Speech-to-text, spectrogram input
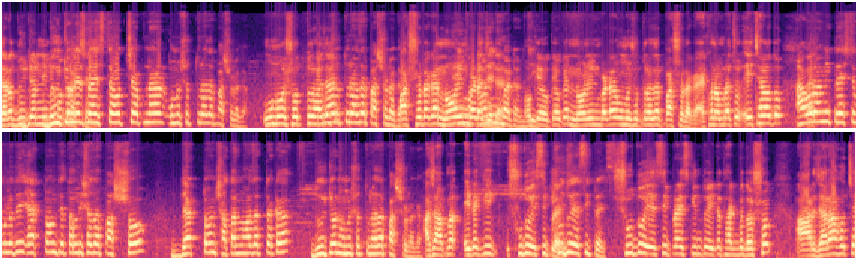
যারা দুই টন নিবে দুই টনের প্রাইসটা হচ্ছে আপনার উনসত্তর হাজার পাঁচশো টাকা। উনসত্তর হাজার উনসত্তর হাজার পাঁচশো টাকা। পাঁচশো টাকা নন এই ইনভার্টার যেটা। ওকে ওকে ওকে নন ইনভার্টার উনসত্তর হাজার পাঁচশো টাকা। এখন আমরা চল এছাড়াও তো আবার আমি প্রাইসটা বলে দিই এক টন তেতাল্লিশ হাজার পাঁচশো দেড় টন সাতান্ন হাজার টাকা দুই টন উনসত্তর হাজার পাঁচশো টাকা। আচ্ছা আপনার এটা কি শুধু এসি প্রাইস শুধু এসি প্রাইস শুধু এসি প্রাইস কিন্তু এটা থাকবে দর্শক আর যারা হচ্ছে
